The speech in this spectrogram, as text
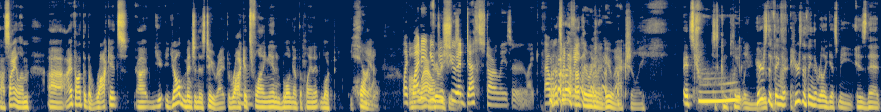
asylum, uh, I thought that the rockets. Uh, y- y'all mentioned this too, right? The rockets Mm-hmm. flying in and blowing up the planet looked horrible. Like, Oh, why wow. didn't you Very just shoot cheesy. a Death Star laser? Like that would That's what I thought they were gonna do. Actually, It's true. just completely. Here's the nuke thing that here's the thing that really gets me is that,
